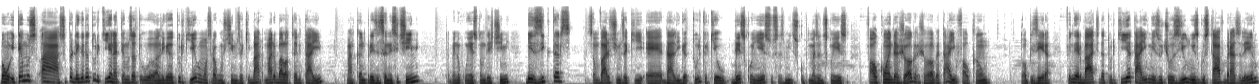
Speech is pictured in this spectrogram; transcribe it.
Bom, e temos a Superliga da Turquia, né? Temos a, a Liga da Turquia, vou mostrar alguns times aqui. Ba Mário Balotelli tá aí, marcando presença nesse time. Também não conheço o nome desse time. Besiktas, são vários times aqui é, da Liga Turca que eu desconheço. Vocês me desculpem, mas eu desconheço. Falcão ainda joga? Joga, tá aí o Falcão. Topzera. Fenerbahçe da Turquia, tá aí o Mesut Ozil, Luiz Gustavo, brasileiro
